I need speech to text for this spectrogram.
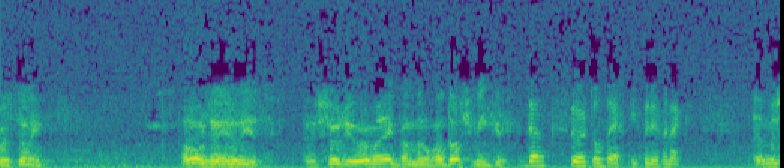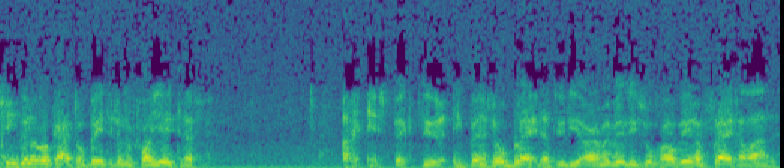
Voorstelling. Oh, zijn jullie het? Eh, Sorry hoor, maar ik ben me nog aan het afschminken. Dat stoort ons echt niet, meneer Van Eck. Eh, Misschien kunnen we elkaar toch beter in de foyer treffen. Ach, inspecteur, ik ben zo blij dat u die arme Willy zo gauw weer hebt vrijgelaten.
